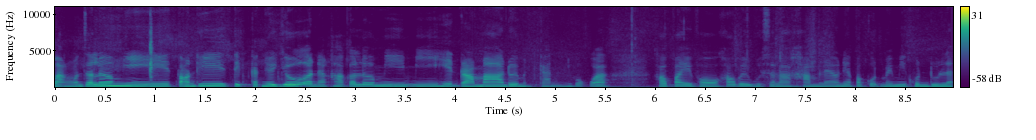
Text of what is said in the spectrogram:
หลังๆ มันจะเริ่มมีตอนที่ติดกันเยอะๆอะนะคะ ก็เริ่มมีมีเหตุดราม่าด้วยเหมือนกันที่บอกว่าเขาเข้าไปพอเข้าไปบุษราคำแล้วเนี่ยปรากฏไม่มีคนดูแล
